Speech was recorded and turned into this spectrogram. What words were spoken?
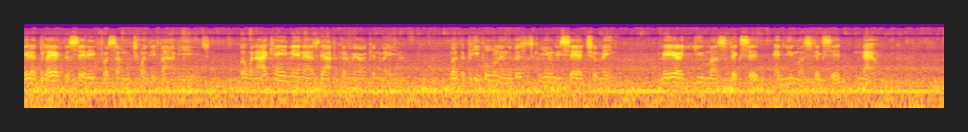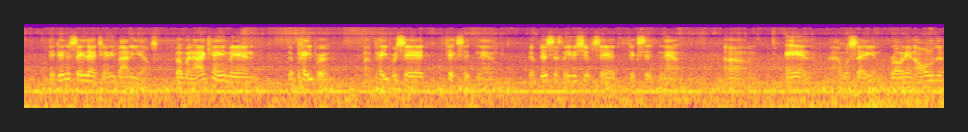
It had plagued the city for some 25 years. But when I came in as the African American mayor, what the people and the business community said to me, Mayor, you must fix it and you must fix it now. They didn't say that to anybody else. But when I came in, the paper, my paper said, fix it now. The business leadership said, fix it now. Um, and I will say, and brought in all of the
